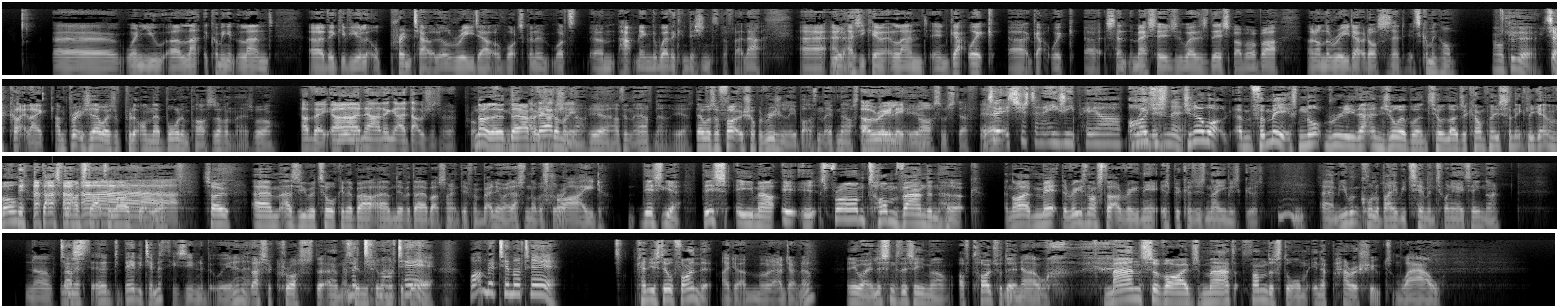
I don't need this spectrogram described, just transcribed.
uh, when you uh, la- coming into land. Uh, they give you a little printout, a little readout of what's going to what's um, happening, the weather conditions, stuff like that. Uh, and Yeah. as he came out to land in Gatwick, uh, Gatwick uh, sent the message: the weather's this, blah blah blah. And on the readout, it also said it's coming home. Oh, did it? I quite like. And British Airways have put it on their boarding passes, haven't they, as well? Have they? Uh, No, I think uh, that was just a problem. No, they, they have, have actually, done it now. Yeah, I think they have now. Yeah, there was a Photoshop originally, but I think they've now started. Oh, doing really? it, yeah. Awesome stuff. It's, Yeah. a, it's just an easy PR, I win, just, isn't it? do you know what? Um, for me, it's not really that enjoyable until loads of companies cynically get involved. That's when I start to like it. Yeah. So, um, as you were talking about um, the other day about something different, but anyway, that's another story. Pride. This, yeah, this email it, it's from Tom Vandenhoek, and I admit the reason I started reading it is because his name is good. Hmm. Um, you wouldn't call a baby Tim in 2018, though. No, That's- uh, baby Timothy's even a bit weird, isn't it? That's a cross that um, I'm a Tim's going to have to. Timothy. What happened to Timothy? Can you still find it? I don't. I don't know. Anyway, listen to this email. I've titled it No. Man Survives Mad Thunderstorm in a Parachute. Wow.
